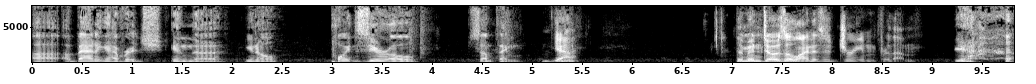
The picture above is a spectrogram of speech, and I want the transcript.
uh, a batting average in the you know point zero something. Yeah, The Mendoza line is a dream for them. Yeah,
